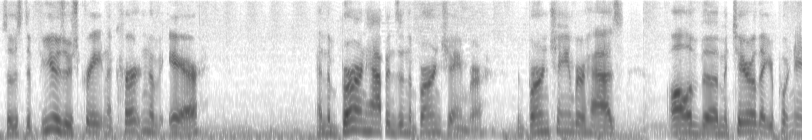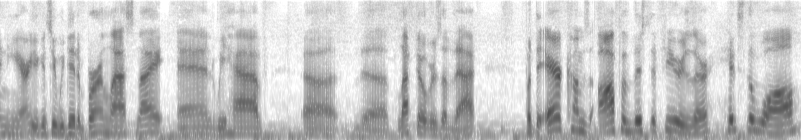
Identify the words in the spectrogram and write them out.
So this diffuser is creating a curtain of air and the burn happens in the burn chamber. The burn chamber has all of the material that you're putting in here. You can see we did a burn last night and we have uh, the leftovers of that. But the air comes off of this diffuser, hits the wall,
